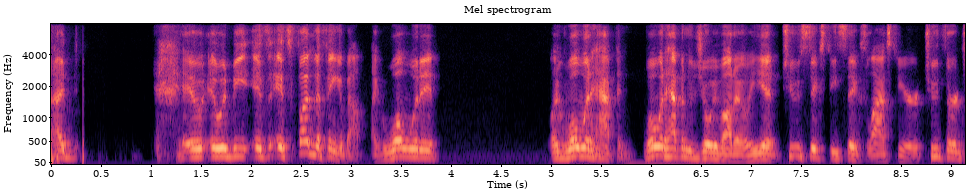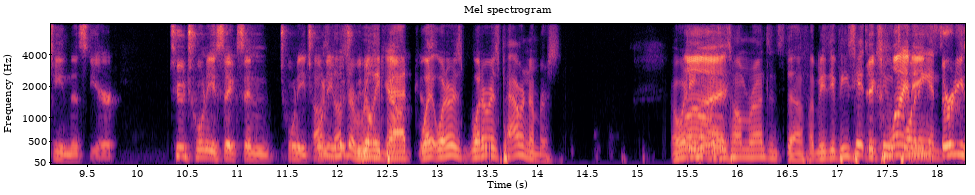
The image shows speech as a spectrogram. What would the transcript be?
I, it, it would be it's it's fun to think about. Like what would it like what would happen? What would happen to Joey Votto? He had 266 last year, 213 this year, 226 in 2020. Those, those are really bad. What, what are his what are his power numbers? Or what are Uh, his home runs and stuff? I mean, if he's hitting 220 declining and 30,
